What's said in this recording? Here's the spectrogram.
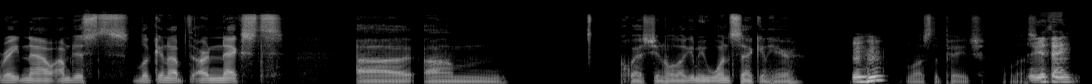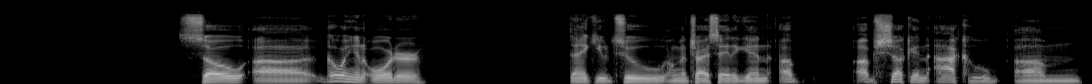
right now, I'm just looking up our next uh, um, question. Hold on, give me one second here. Mm-hmm. Lost the page. Hold on. Do your thing. So, uh, going in order. Thank you to I'm gonna try to say it again. Up, up shucking Aku. Um,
